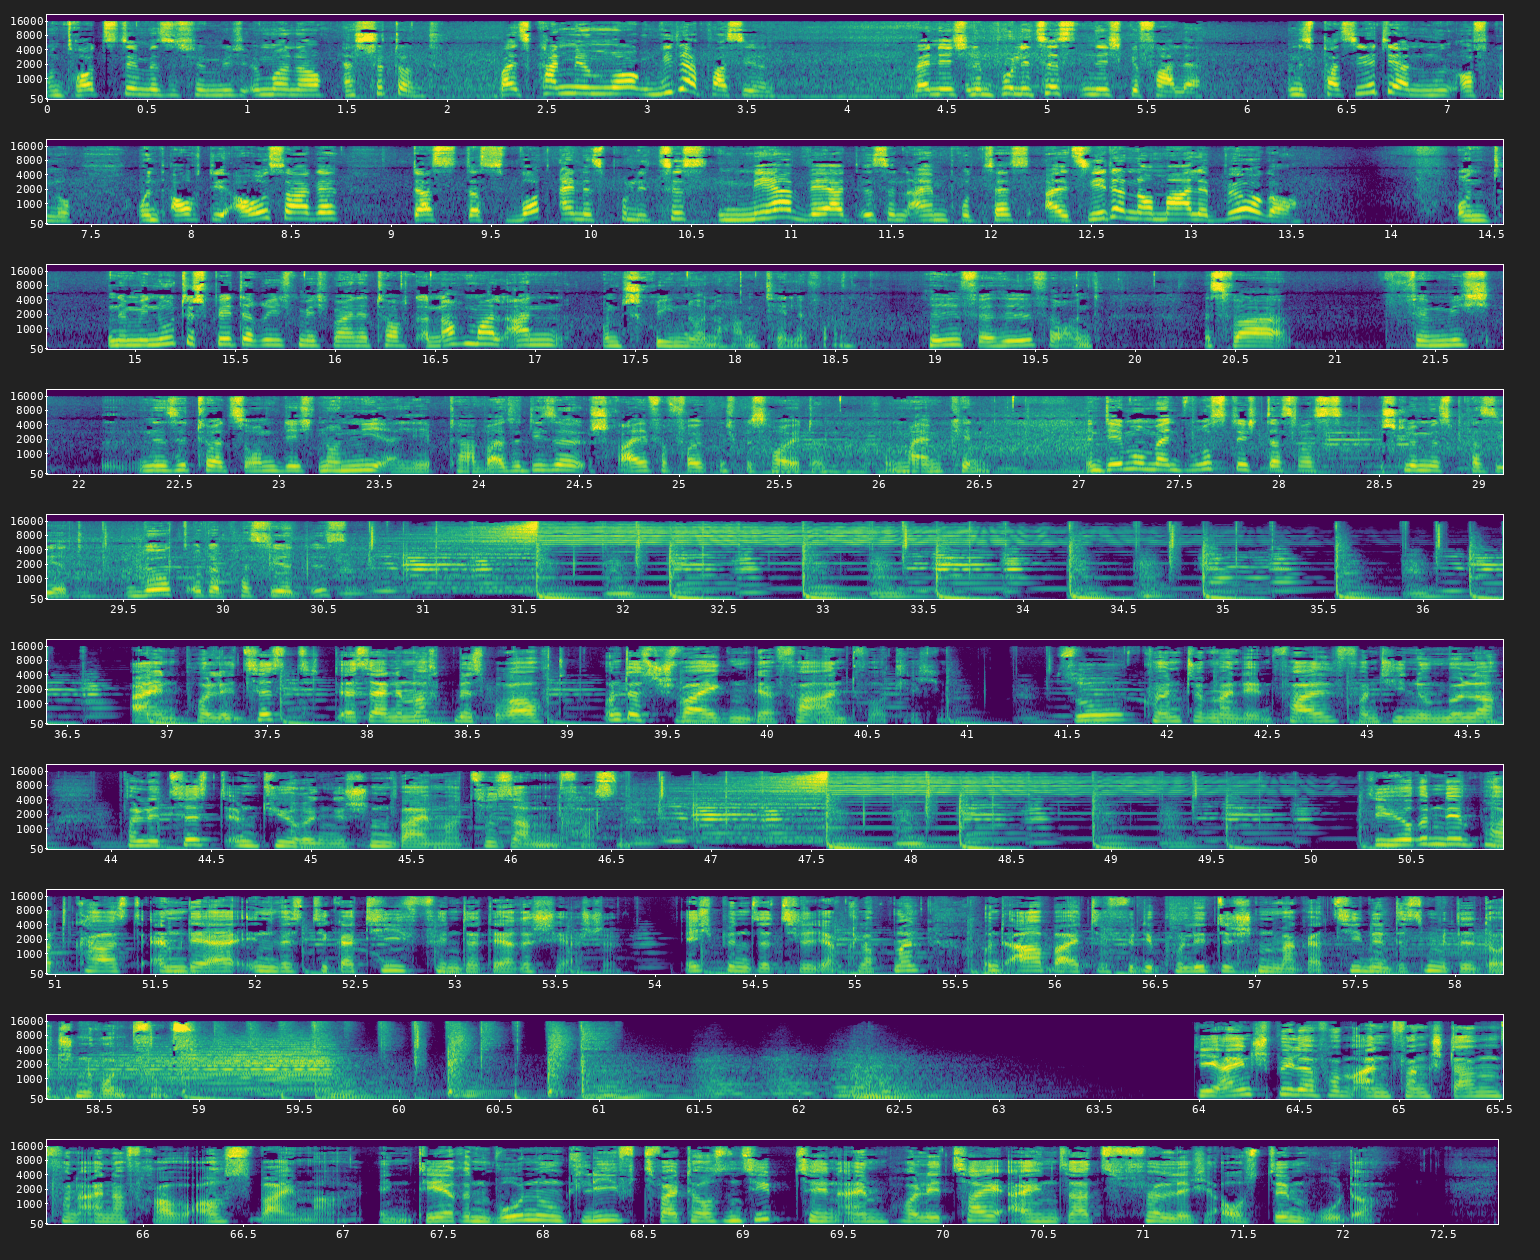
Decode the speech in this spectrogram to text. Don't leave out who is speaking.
Speaker 1: Und trotzdem ist es für mich immer noch erschütternd. Weil es kann mir morgen wieder passieren, wenn ich einem Polizisten nicht gefalle. Und es passiert ja nun oft genug. Und auch die Aussage, dass das Wort eines Polizisten mehr wert ist in einem Prozess als jeder normale Bürger. Und eine Minute später rief mich meine Tochter nochmal an und schrie nur noch am Telefon. Hilfe, Hilfe. Und es war für mich eine Situation, die ich noch nie erlebt habe. Also dieser Schrei verfolgt mich bis heute von meinem Kind. In dem Moment wusste ich, dass was Schlimmes passiert wird oder passiert ist.
Speaker 2: Ein Polizist, der seine Macht missbraucht und das Schweigen der Verantwortlichen. So könnte man den Fall von Tino Müller, Polizist im thüringischen Weimar, zusammenfassen. Sie hören den Podcast MDR Investigativ hinter der Recherche. Ich bin Cecilia Kloppmann und arbeite für die politischen Magazine des Mitteldeutschen Rundfunks. Die Einspieler vom Anfang stammen von einer Frau aus Weimar. In deren Wohnung lief 2017 ein Polizeieinsatz völlig aus dem Ruder.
